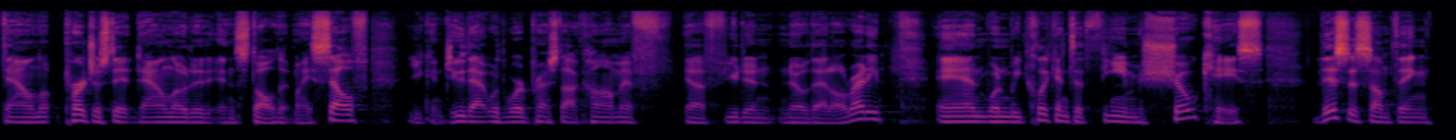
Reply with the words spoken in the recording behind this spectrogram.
download purchased it downloaded installed it myself. You can do that with wordpress.com if if you didn't know that already. And when we click into theme showcase this is something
